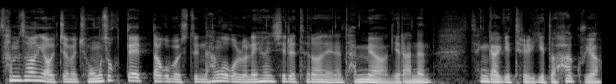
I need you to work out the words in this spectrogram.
삼성이 어쩌면 종속됐다고 볼 수도 있는 한국 언론의 현실을 드러내는 단면이라는 생각이 들기도 하고요.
